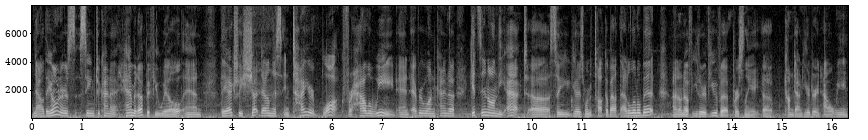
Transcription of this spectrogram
now, the owners seem to kind of ham it up, if you will, and they actually shut down this entire block for Halloween, and everyone kind of gets in on the act. Uh, so, you guys want to talk about that a little bit? I don't know if either of you have uh, personally uh, come down here during Halloween.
